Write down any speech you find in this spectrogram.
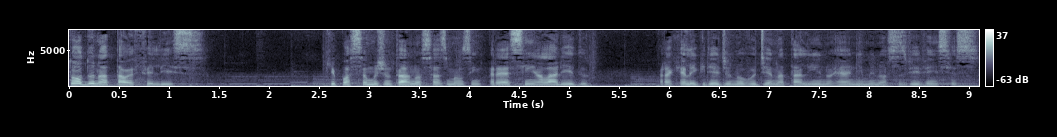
todo Natal é feliz? Que possamos juntar nossas mãos em prece e em alarido, para que a alegria de um novo dia natalino reanime nossas vivências.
